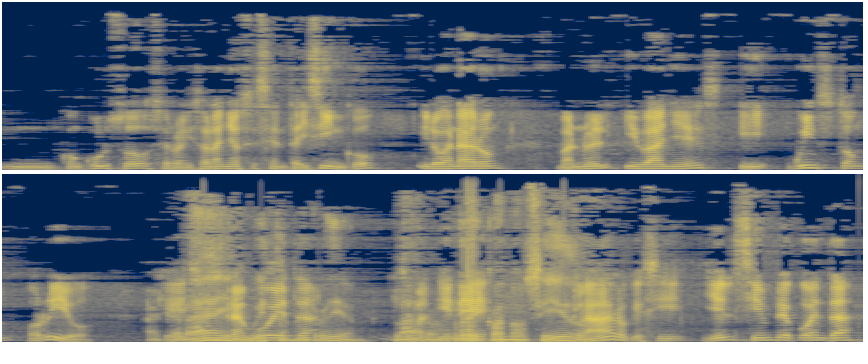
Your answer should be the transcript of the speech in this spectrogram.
mm, concurso se organizó en el año 65 y lo ganaron Manuel Ibáñez y Winston Orrío, Ah, que caray, es un gran Winston poeta. Se Claro, mantiene- reconocido. Claro que sí. Y él siempre cuenta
